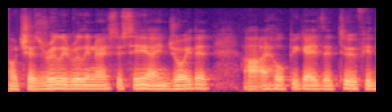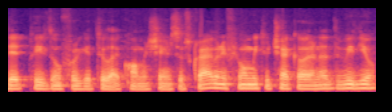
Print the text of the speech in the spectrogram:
which is really really nice to see. I enjoyed it I hope you guys did too. If you did please don't forget to like comment share and subscribe. And if you want me to check out another video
